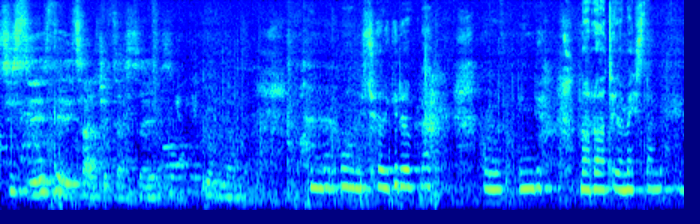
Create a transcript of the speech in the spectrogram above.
sizsiniz de insan çetesiniz. Yorumlarda. Hamburg'un içeri girip ben indi narahat etmek istemiyorum.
